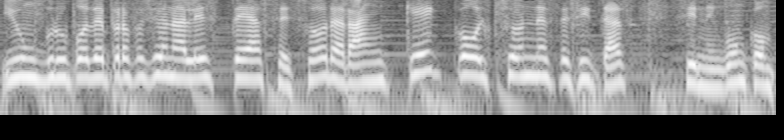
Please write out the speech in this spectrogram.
y un grupo de profesionales te asesorarán qué colchón necesitas sin ningún compromiso.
